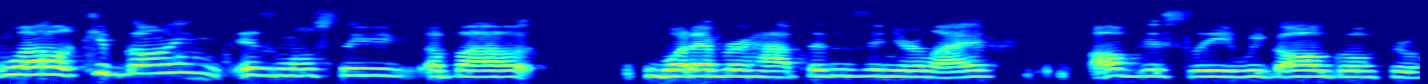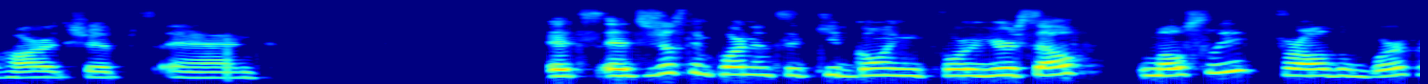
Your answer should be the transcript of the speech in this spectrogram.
Well, keep going is mostly about whatever happens in your life. Obviously, we all go through hardships and it's it's just important to keep going for yourself mostly for all the work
